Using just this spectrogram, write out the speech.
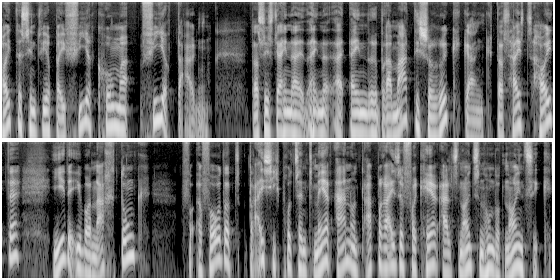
Heute sind wir bei 4,4 Tagen. Das ist ein, ein, ein dramatischer Rückgang. Das heißt, heute jede Übernachtung erfordert 30 Prozent mehr An- und Abreiseverkehr als 1990.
